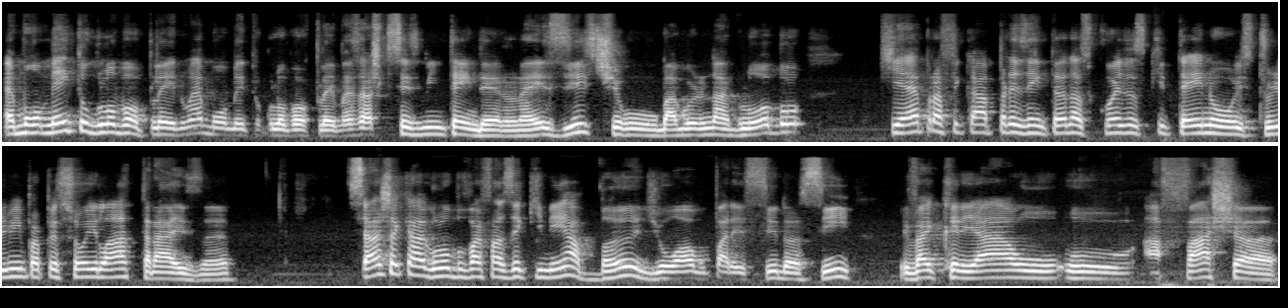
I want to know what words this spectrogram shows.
É Momento Globoplay, não é Momento Globoplay, mas acho que vocês me entenderam, né? Existe um bagulho na Globo que é para ficar apresentando as coisas que tem no streaming para a pessoa ir lá atrás, né? Você acha que a Globo vai fazer que nem a Band ou algo parecido assim? e vai criar o, o, a faixa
